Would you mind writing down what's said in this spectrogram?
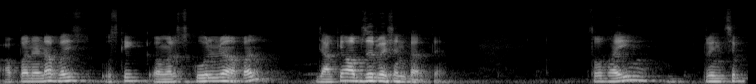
अपन है ना भाई उसके हमारे स्कूल में अपन जाके ऑब्जर्वेशन करते हैं। तो भाई प्रिंसिप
